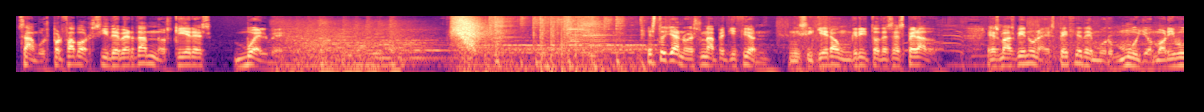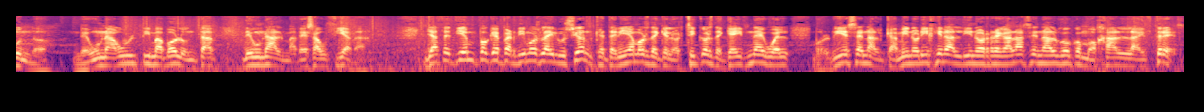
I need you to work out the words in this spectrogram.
Samus, por favor, si de verdad nos quieres, vuelve. Esto ya no es una petición, ni siquiera un grito desesperado. Es más bien una especie de murmullo moribundo, de una última voluntad de un alma desahuciada. Ya hace tiempo que perdimos la ilusión que teníamos de que los chicos de Cave Newell volviesen al camino original y nos regalasen algo como Half-Life 3.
